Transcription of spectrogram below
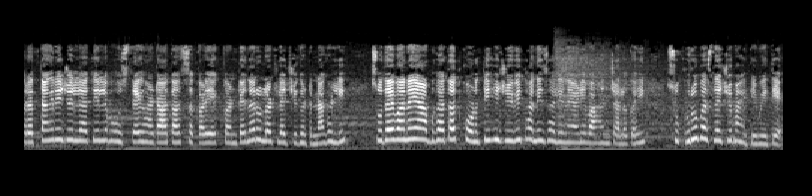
रत्नागिरी जिल्ह्यातील भोसले घाटात आज सकाळी एक कंटेनर उलटल्याची घटना घडली. सुदैवाने या अपघातात कोणतीही जीवितहानी झाली नाही आणि वाहन चालकही सुखरूप असल्याची माहिती मिळते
